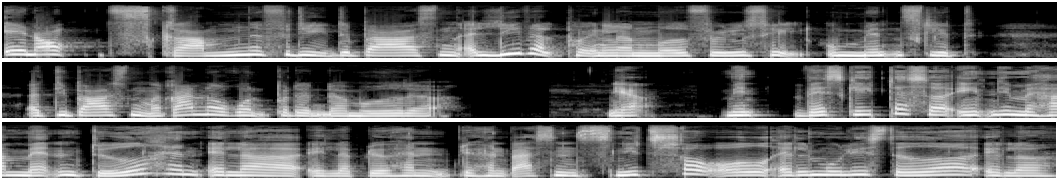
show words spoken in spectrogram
enormt skræmmende, fordi det bare sådan alligevel på en eller anden måde føles helt umenneskeligt at de bare sådan render rundt på den der måde der. Ja, men hvad skete der så egentlig med ham manden? Døde han, eller, eller blev, han, blev han bare sådan snitsåret alle mulige steder, eller?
